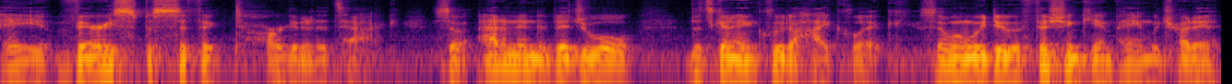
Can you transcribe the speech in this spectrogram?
a very specific targeted attack. So at an individual that's going to include a high click. So when we do a phishing campaign, we try to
